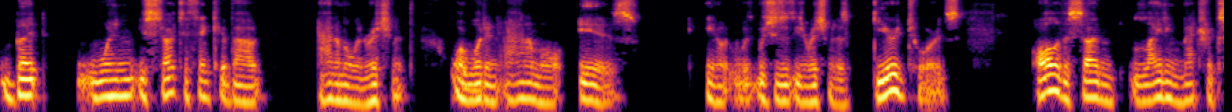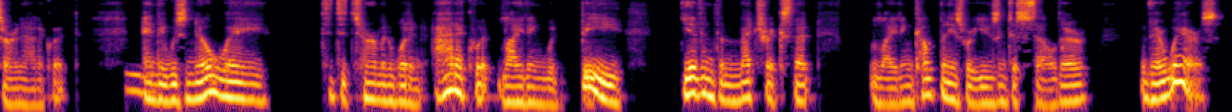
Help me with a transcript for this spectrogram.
But when you start to think about animal enrichment, or what an animal is, you know, which is enrichment is geared towards, all of a sudden lighting metrics are inadequate. Mm. And there was no way to determine what an adequate lighting would be given the metrics that lighting companies were using to sell their their wares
